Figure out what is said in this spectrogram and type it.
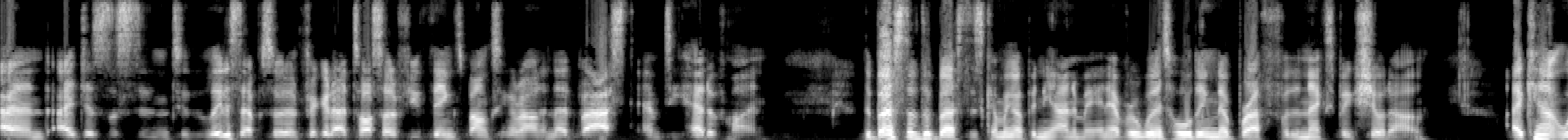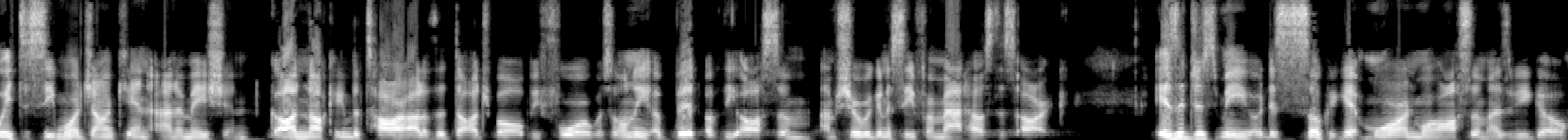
and I just listened to the latest episode and figured I'd toss out a few things bouncing around in that vast, empty head of mine. The best of the best is coming up in the anime, and everyone is holding their breath for the next big showdown. I can't wait to see more Jajanken animation. Gon knocking the tar out of the dodgeball before was only a bit of the awesome I'm sure we're going to see from Madhouse this arc. Is it just me, or does Hisoka get more and more awesome as we go?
